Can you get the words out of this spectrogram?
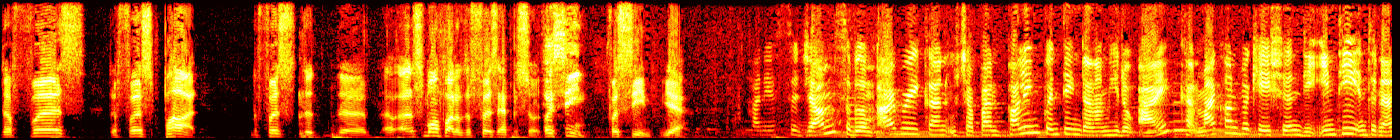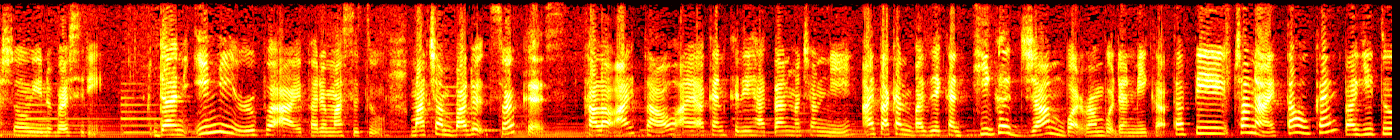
the first the first part. The first, the, the a a small part of the first episode. First scene. First scene, yeah. Hanya sejam sebelum I berikan ucapan paling penting dalam hidup I kat my convocation di Inti International University. Dan ini rupa I pada masa tu. Macam badut circus. Kalau I tahu I akan kelihatan macam ni, I takkan bazirkan 3 jam buat rambut dan makeup. Tapi macam mana I tahu kan? Pagi tu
